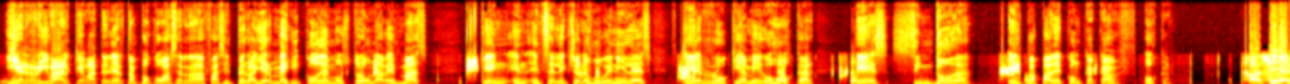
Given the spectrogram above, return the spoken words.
Y el rival que va a tener tampoco va a ser nada fácil. Pero ayer México demostró una vez más que en, selecciones juveniles, eh, rookie, amigos, Oscar, es sin duda el papá de CONCACAF, Oscar. Así es.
